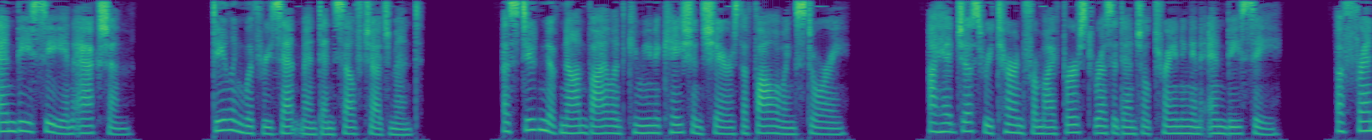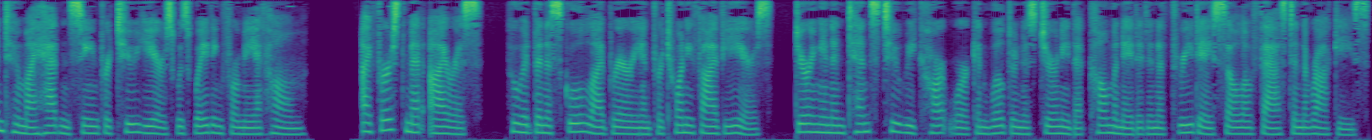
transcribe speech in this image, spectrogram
NVC in action Dealing with resentment and self judgment. A student of nonviolent communication shares the following story. I had just returned from my first residential training in NVC. A friend whom I hadn't seen for two years was waiting for me at home. I first met Iris, who had been a school librarian for 25 years, during an intense two week heart work and wilderness journey that culminated in a three day solo fast in the Rockies.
